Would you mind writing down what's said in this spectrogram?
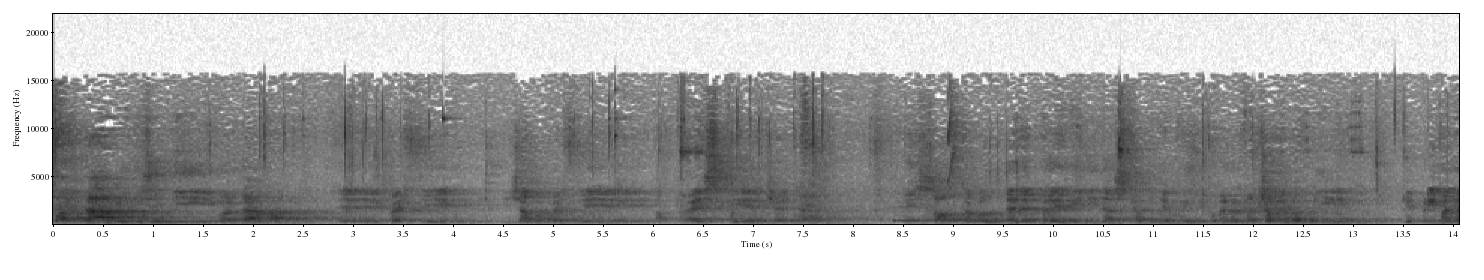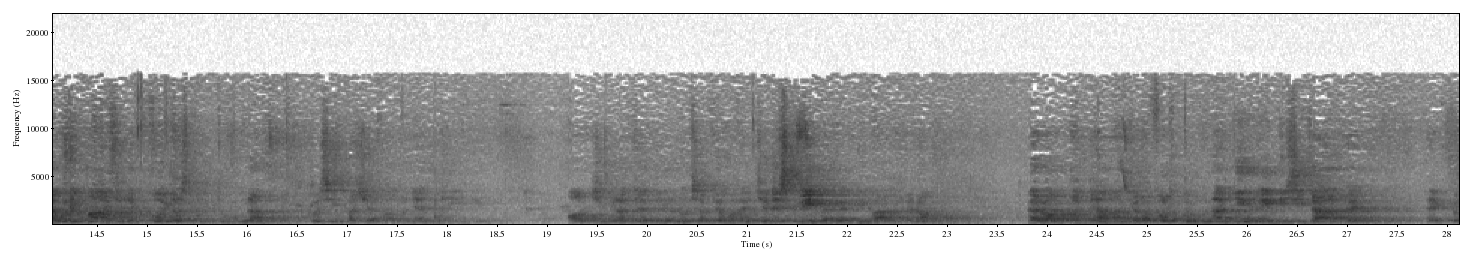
guardava i disegnini, guardava eh, questi, diciamo, questi affreschi, eccetera, e sotto con delle brevi didascalie. Quindi come noi facciamo i bambini, che prima diamo l'immagine e poi la scrittura, così facevano gli antichi. Oggi, grazie a Dio, noi sappiamo leggere e scrivere, mi pare, no? Però abbiamo anche la fortuna di rivisitare ecco,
